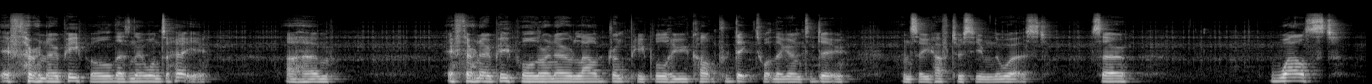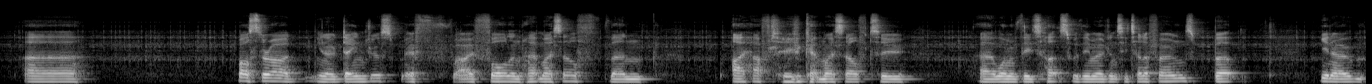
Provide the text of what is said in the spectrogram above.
If there are no people, there's no one to hurt you. Um, if there are no people, there are no loud drunk people who you can't predict what they're going to do, and so you have to assume the worst. So, whilst uh, whilst there are you know dangers, if I fall and hurt myself, then I have to get myself to uh, one of these huts with the emergency telephones. But you know,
